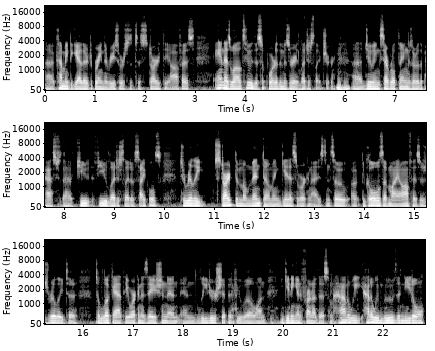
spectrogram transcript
uh, coming together to bring the resources to start the office, and as well too the support of the Missouri legislature, mm-hmm. uh, doing several things over the past uh, few, few, legislative cycles to really start the momentum and get us organized. And so uh, the goals of my office is really to to look at the organization and, and leadership, if you will, on getting in front of this. On how do we how do we move the needle,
